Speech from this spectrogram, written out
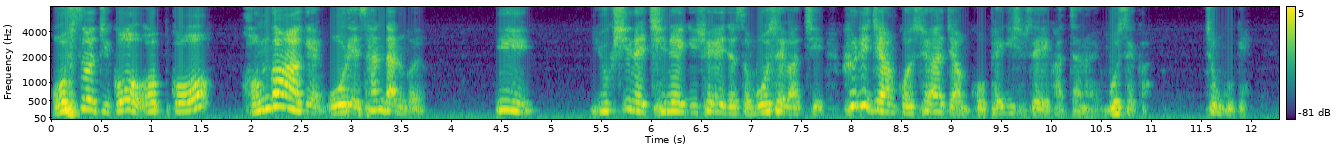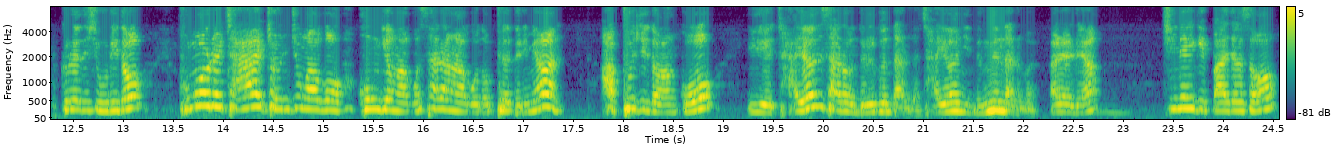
없어지고 없고 건강하게 오래 산다는 거예요. 이 육신의 진액이 쇠해져서 모세같이 흐리지 않고 쇠하지 않고 120세에 갔잖아요. 모세가 전국에. 그러듯이 우리도 부모를 잘 존중하고 공경하고 사랑하고 높여드리면 아프지도 않고 이 자연사로 늙은다는 거야. 자연이 늙는다는 거야. 할렐루야. 진액이 빠져서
